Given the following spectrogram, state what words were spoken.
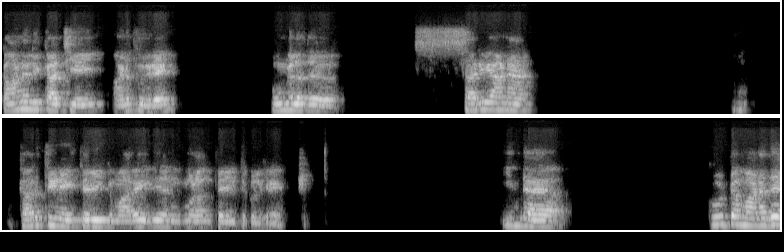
காணொளி காட்சியை அனுப்புகிறேன். உங்களது சரியான கருத்தினை தெரிவிக்குமாறு இதன் மூலம் தெரிவித்துக் கொள்கிறேன். இந்த கூட்டமானது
